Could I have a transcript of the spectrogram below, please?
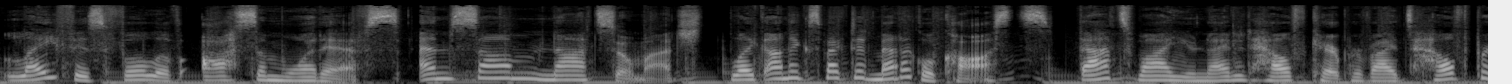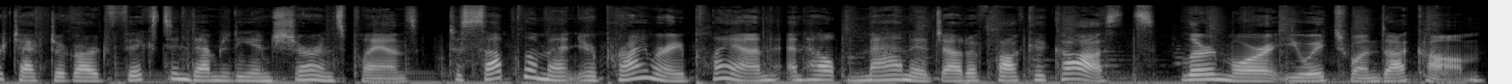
Life is full of awesome what ifs, and some not so much, like unexpected medical costs. That's why United Healthcare provides Health Protector Guard fixed indemnity insurance plans to supplement your primary plan and help manage out of pocket costs. Learn more at uh1.com.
